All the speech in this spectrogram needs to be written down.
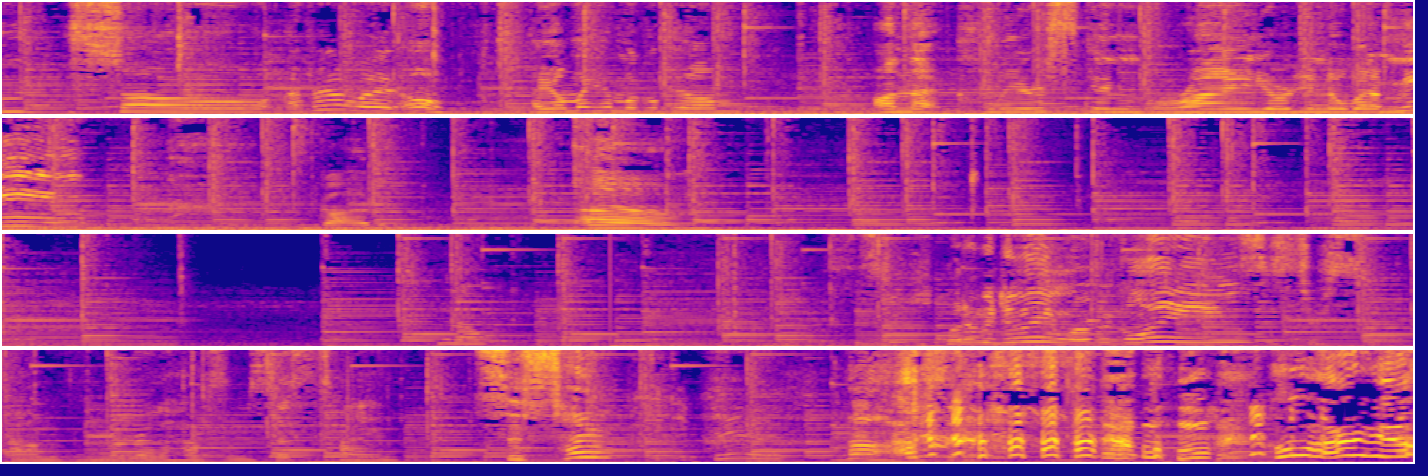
Um, so I forgot what I, oh, I got my chemical peel on that clear skin grind. You already know what I mean. God. Um. You know. What are we doing? Where are we going? Sister, um, we're gonna have some sis time. Sis time? who, who are you?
